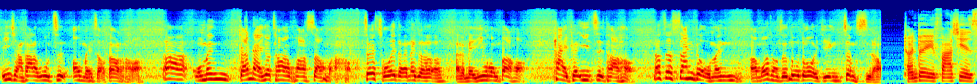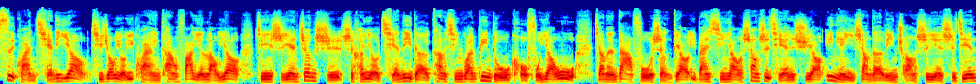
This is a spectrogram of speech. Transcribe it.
影响它的物质，欧美找到了，哈。那我们感染又常常发烧嘛，哈。这个所谓的那个呃免疫风暴，哈，它也可以抑制它，哈。那这三个我们啊某种程度都已经证实了。团队发现四款潜力药，其中有一款抗发炎老药，经实验证实是很有潜力的抗新冠病毒口服药物，将能大幅省掉一般新药上市前需要一年以上的临床试验时间，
